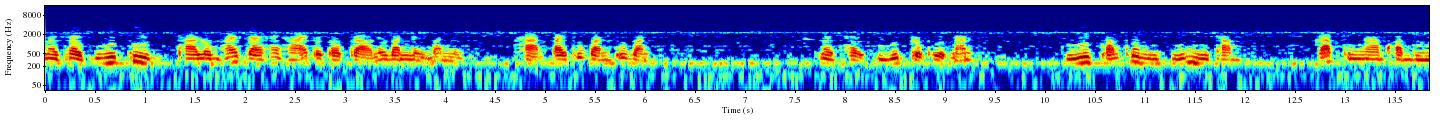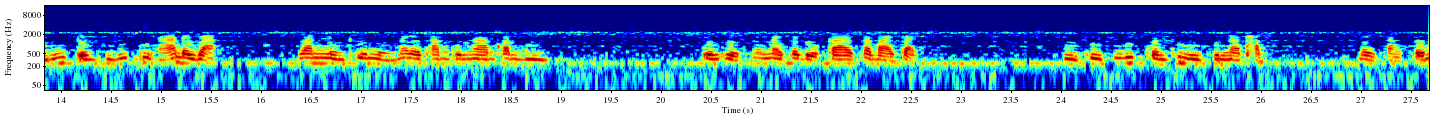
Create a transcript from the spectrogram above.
ไม่ใช่ชีวิตที่พาลมหายใจให้หายไปต่อเปล่าในวันหนึ่งวันหนึ่งขาดไปทุกวันทุกวันไม่ใช่ชีวิตประเภทนั้น ชีวิตของผู้มีศีลมีธรรมรับคุณงามความดีนี้เป็นชีวิตที่หาได้ยาก วันหนึ่งคืนหนึ่งไม่ได้ทำคุณงามความดี เป็นเหตุไม่ไม่สะดวกกายสบายใจนี่คือชีวิตคนที่มีคุณธรรมในสังสม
